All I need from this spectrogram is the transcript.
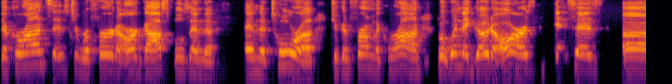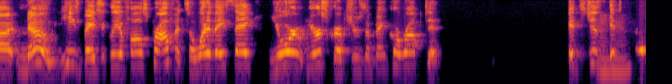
The Quran says to refer to our gospels and the and the Torah to confirm the Quran, but when they go to ours, it says uh no, he's basically a false prophet. So what do they say? Your your scriptures have been corrupted. It's just mm-hmm. it's so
